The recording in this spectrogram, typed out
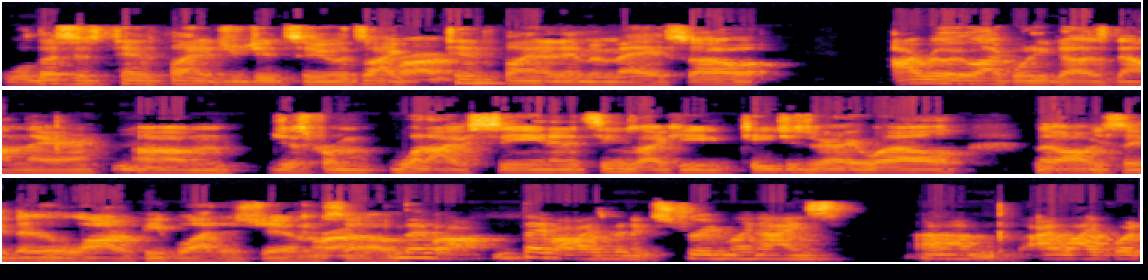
well, this is 10th Planet Jiu Jitsu. It's like Right. 10th Planet MMA. So I really like what he does down there, Mhm. um, just from what I've seen. And it seems like he teaches very well. Obviously, there's a lot of people at his gym. Right. So They've they've always been extremely nice. Um, I like what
